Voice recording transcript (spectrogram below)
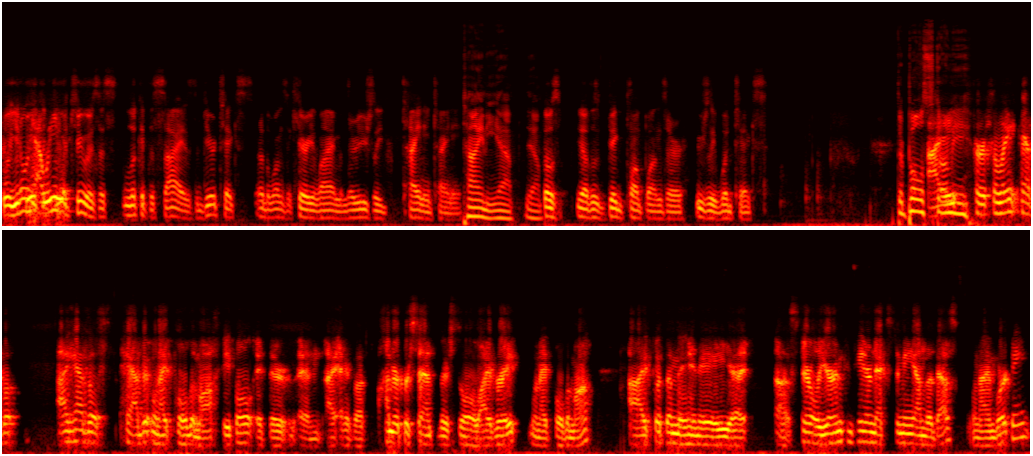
Well, you know what Yeah, you we- do too is just look at the size. The deer ticks are the ones that carry Lyme, and they're usually tiny, tiny. tiny yeah yeah Those, you know, those big plump ones are usually wood ticks. They're both I personally have a I have a habit when I pull them off people if they're and I have a hundred percent they're still alive rate when I pull them off. I put them in a, uh, uh sterile urine container next to me on the desk when I'm working.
